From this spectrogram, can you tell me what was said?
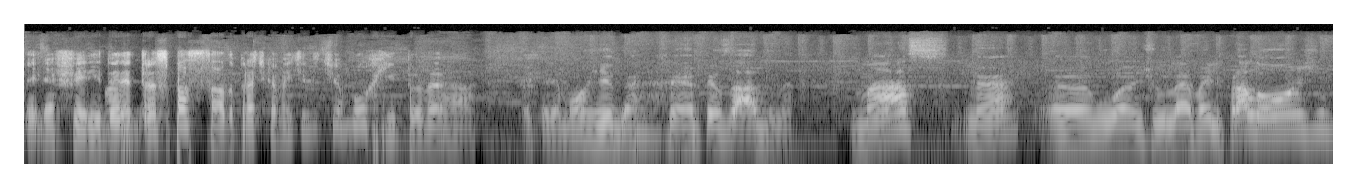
Ele é ferido, ah, ele é transpassado, praticamente ele tinha morrido, né? Ah, ele teria morrido, é pesado, né? Mas, né, ah, o anjo leva ele para longe.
